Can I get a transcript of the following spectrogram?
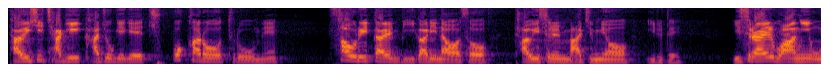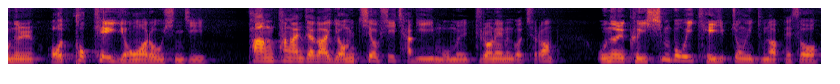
다윗이 자기 가족에게 축복하러 들어오매 사울의 딸 미갈이 나와서 다윗을 맞으며 이르되 이스라엘 왕이 오늘 어떻게 영화로우신지 방탕한 자가 염치 없이 자기 몸을 드러내는 것처럼 오늘 그의 신복의 계집종의 눈앞에서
